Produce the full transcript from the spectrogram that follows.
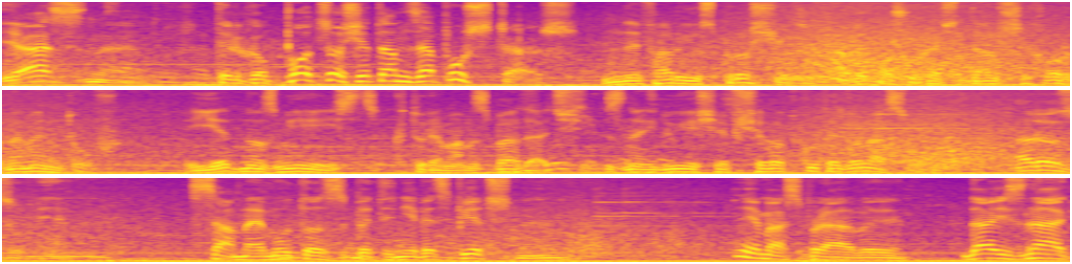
Jasne. Tylko po co się tam zapuszczasz? Nefarius prosił, aby poszukać dalszych ornamentów. Jedno z miejsc, które mam zbadać, znajduje się w środku tego lasu. Rozumiem. Samemu to zbyt niebezpieczne. Nie ma sprawy. Daj znak.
